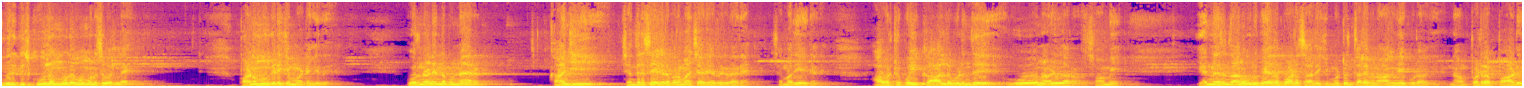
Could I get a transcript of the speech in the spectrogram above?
இவருக்கு ஸ்கூலை மூடவும் மனசு வரல. பணமும் கிடைக்க மாட்டேங்குது. ஒரு நாள் என்ன பண்ணார்? காஞ்சி சந்திரசேகர பரமாச்சாரியார் இருக்கிறாரு சமாதி ஆகிறாரு அவர்கிட்ட போய் காலில் விழுந்து ஓன்னு அழுதாராம். சுவாமி என்ன இருந்தாலும் ஒரு வேத பாடசாலைக்கு மட்டும் தலைவன் ஆகவே கூடாது. நாம் படுற பாடு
